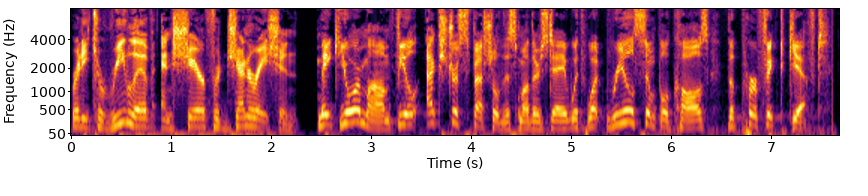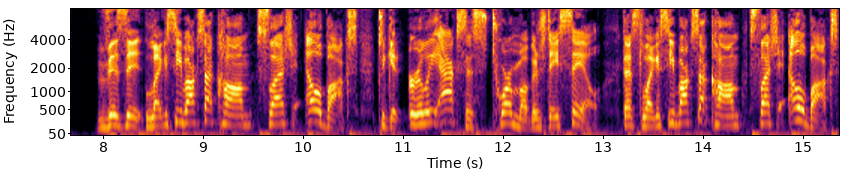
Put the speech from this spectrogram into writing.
ready to relive and share for generations. Make your mom feel extra special this Mother's Day with what Real Simple calls the perfect gift. Visit legacybox.com slash lbox to get early access to our Mother's Day sale. That's legacybox.com slash lbox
